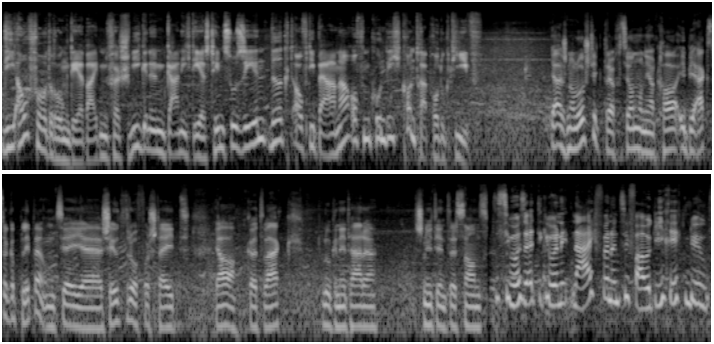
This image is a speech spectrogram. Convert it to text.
Die Aufforderung der beiden Verschwiegenen, gar nicht erst hinzusehen, wirkt auf die Berner offenkundig kontraproduktiv. Ja, ist noch lustig, die Reaktion, die ich hatte. Ich bin extra geblieben und sie haben ein Schild drauf, wo steht, ja, geht weg, schau nicht her. Das ist nichts Interessantes. Das sind mal solche, die nicht nerven und sie fallen gleich irgendwie auf.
